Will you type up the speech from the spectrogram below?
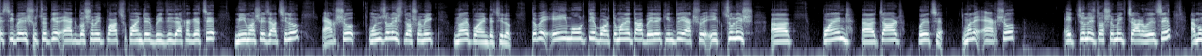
এসিপিআই সূচকের এক দশমিক পাঁচ পয়েন্টের বৃদ্ধি দেখা গেছে। মে মাসে যা ছিল একশো উনচল্লিশ দশমিক নয় পয়েন্টে ছিল। তবে এই মুহূর্তে বর্তমানে তা বেড়ে কিন্তু একশো একচল্লিশ পয়েন্ট চার হয়েছে। মানে একশো একচল্লিশ দশমিক চার হয়েছে এবং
